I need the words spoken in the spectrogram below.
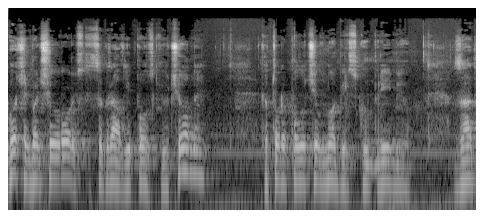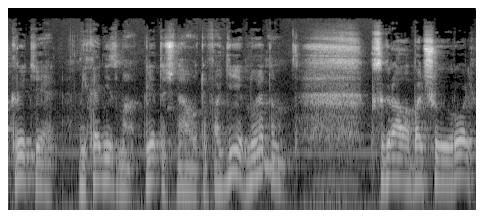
очень большую роль сыграл японский ученый, который получил Нобелевскую премию за открытие механизма клеточной аутофагии. Но это сыграла большую роль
